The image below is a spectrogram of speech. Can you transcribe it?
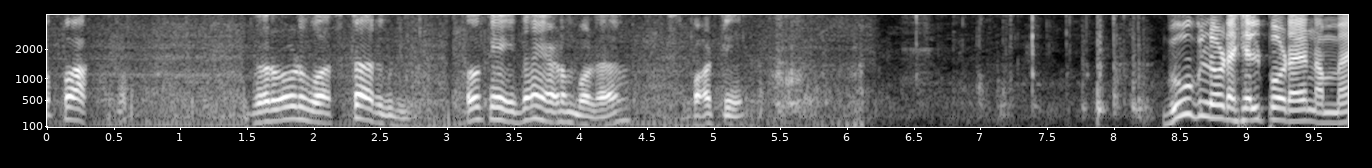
எப்பா இந்த ரோடு வஸ்ட்டாக இருக்குது. ஓகே இதுதான் இடம் போல. ஸ்பாட்டு கூகுளோட ஹெல்ப்போட நம்ம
